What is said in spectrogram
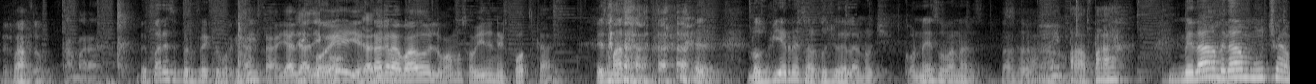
Perfecto. Cámara. Me parece perfecto porque Ya sí. está, ya, Ya dijo, dijo, eh, y ya está dijo. grabado y lo vamos a oír en el podcast. Es más, es los viernes a las 8 de la noche. Con eso van a, van a saber. Ay, papá. Me da, me da mucha,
